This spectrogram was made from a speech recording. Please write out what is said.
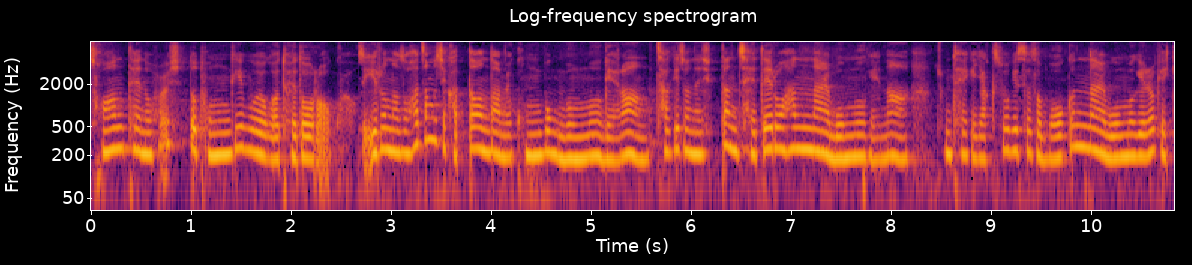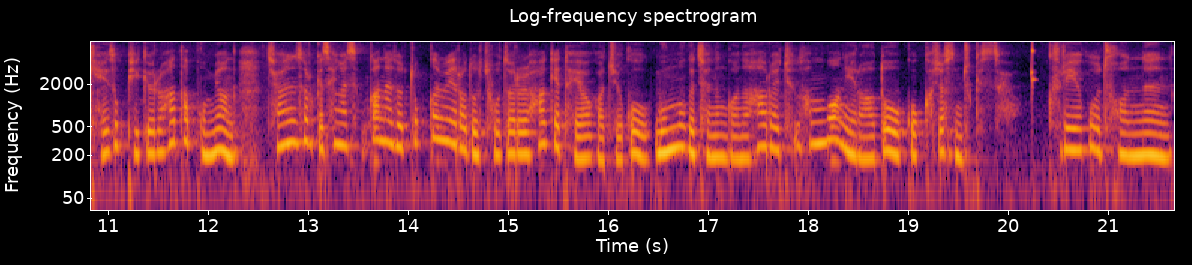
저한테는 훨씬 더 동기부여가 되더라고요. 일어나서 화장실 갔다 온 다음에 공복 몸무게랑 자기 전에 식단 제대로 한 날 몸무게나 좀 되게 약속 있어서 먹은 날 몸무게 이렇게 계속 비교를 하다 보면 자연스럽게 생활 습관에서 조금이라도 조절을 하게 되어가지고 몸무게 재는 거는 하루에 최소 한 번이라도 꼭 하셨으면 좋겠어요. 그리고 저는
